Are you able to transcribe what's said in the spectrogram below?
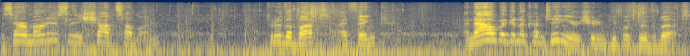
ceremoniously shot someone through the butt, I think. And now we're gonna continue shooting people through the butt.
